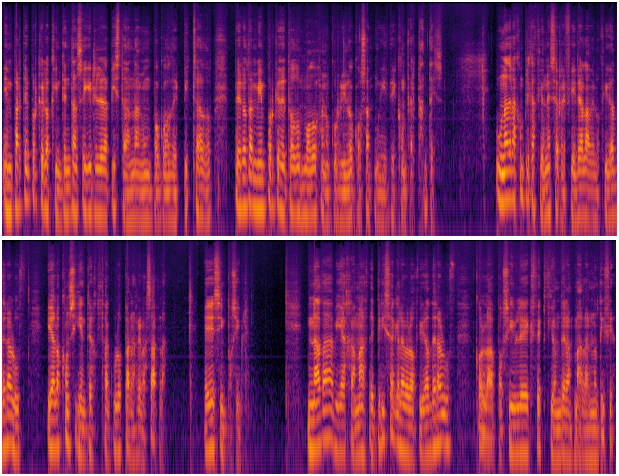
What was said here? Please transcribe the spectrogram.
En parte porque los que intentan seguirle la pista andan un poco despistados, pero también porque de todos modos han ocurrido cosas muy desconcertantes. Una de las complicaciones se refiere a la velocidad de la luz y a los consiguientes obstáculos para rebasarla. Es imposible. Nada viaja más deprisa que la velocidad de la luz, con la posible excepción de las malas noticias,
